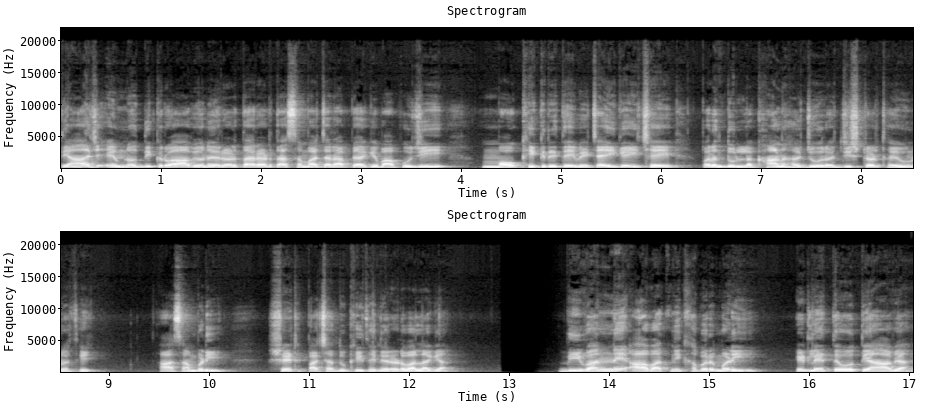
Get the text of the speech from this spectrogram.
ત્યાં જ એમનો દીકરો આવ્યો ને રડતા રડતા સમાચાર આપ્યા કે બાપુજી, મૌખિક રીતે વેચાઈ ગઈ છે, પરંતુ લખાણ હજુ રજિસ્ટર થયું નથી. આ સાંભળી શેઠ પાછા દુઃખી થઈને રડવા લાગ્યા. દીવાનને આ વાતની ખબર મળી એટલે તેઓ ત્યાં આવ્યા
